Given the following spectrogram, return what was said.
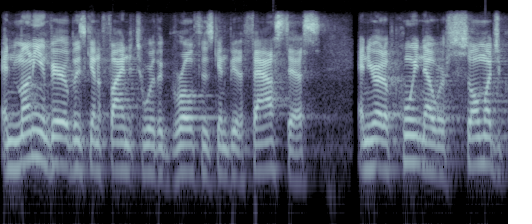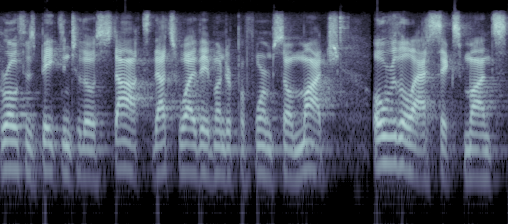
And money invariably is going to find it to where the growth is going to be the fastest. And you're at a point now where so much growth is baked into those stocks. That's why they've underperformed so much over the last six months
